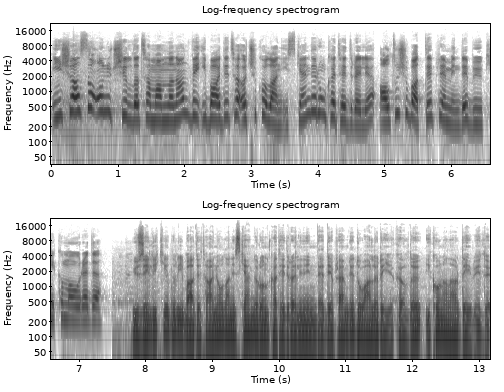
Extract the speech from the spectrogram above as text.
İnşası 13 yılda tamamlanan ve ibadete açık olan İskenderun Katedrali 6 Şubat depreminde büyük yıkıma uğradı. 152 yıldır ibadethane olan İskenderun Katedrali'nin de depremde duvarları yıkıldı, ikonalar devrildi.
